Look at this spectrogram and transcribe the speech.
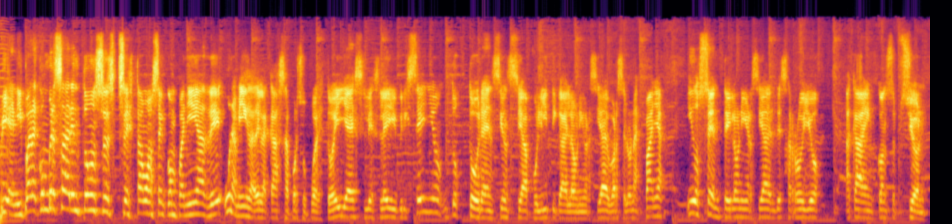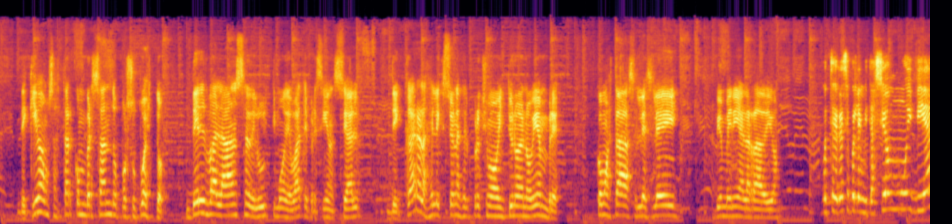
Bien, y para conversar entonces estamos en compañía de una amiga de la casa, por supuesto. Ella es Leslie Briseño, doctora en ciencia política de la Universidad de Barcelona, España, y docente de la Universidad del Desarrollo acá en Concepción. ¿De qué vamos a estar conversando? Por supuesto, del balance del último debate presidencial de cara a las elecciones del próximo 21 de noviembre. ¿Cómo estás, Leslie? Bienvenida a la radio. Muchas gracias por la invitación, muy bien.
